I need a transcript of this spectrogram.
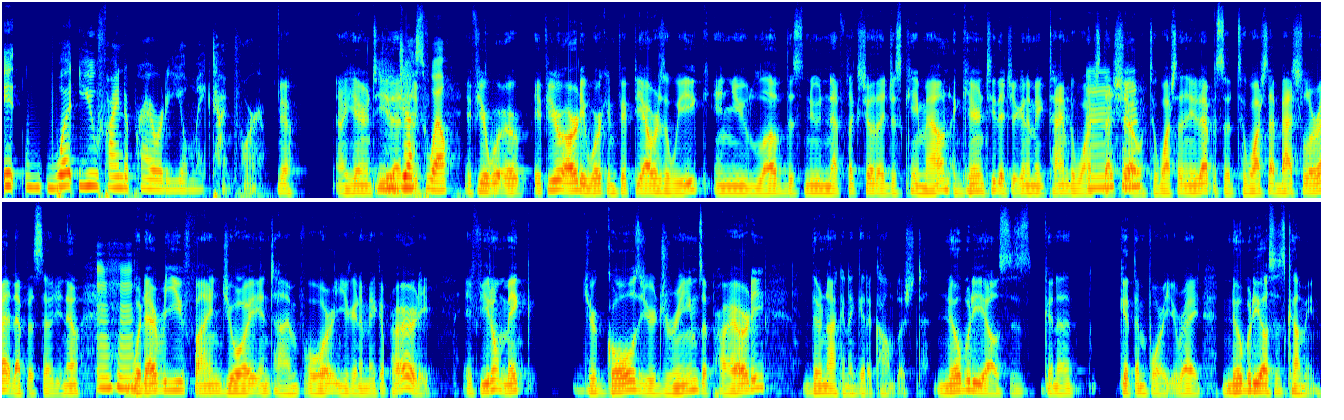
it what you find a priority you'll make time for Yeah. I guarantee you that just if, will if you're if you're already working 50 hours a week and you love this new Netflix show that just came out, I guarantee that you're going to make time to watch that show, mm-hmm. to watch that new episode, to watch that Bachelorette episode, you know? Mm-hmm. Whatever you find joy and time for, you're going to make a priority. If you don't make your goals, your dreams a priority, they're not going to get accomplished. Nobody else is going to get them for you, right? Nobody else is coming.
